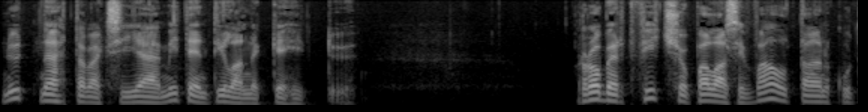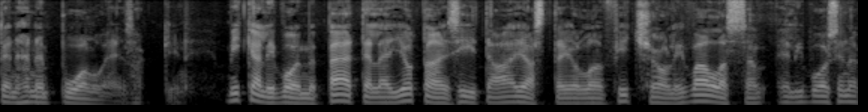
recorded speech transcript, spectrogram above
Nyt nähtäväksi jää, miten tilanne kehittyy. Robert Fico palasi valtaan, kuten hänen puolueensakin. Mikäli voimme päätellä jotain siitä ajasta, jolloin Fico oli vallassa, eli vuosina 2006-2010,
